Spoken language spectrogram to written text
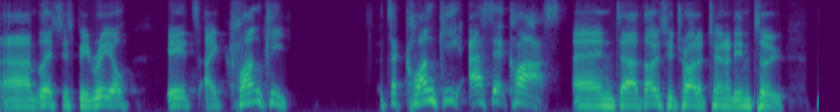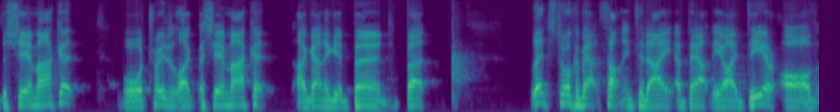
Um, let's just be real. It's a clunky, it's a clunky asset class, and uh, those who try to turn it into the share market or treat it like the share market are going to get burned. But let's talk about something today about the idea of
